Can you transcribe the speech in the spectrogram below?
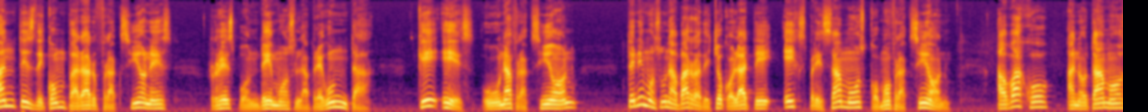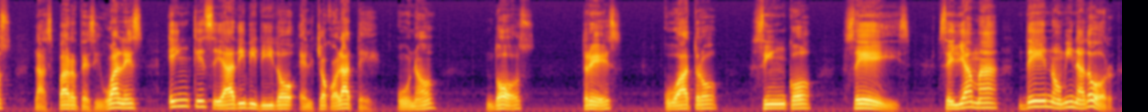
Antes de comparar fracciones, respondemos la pregunta, ¿qué es una fracción? Tenemos una barra de chocolate, expresamos como fracción. Abajo anotamos las partes iguales en que se ha dividido el chocolate. 1, 2, 3, 4, 5, 6. Se llama denominador.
